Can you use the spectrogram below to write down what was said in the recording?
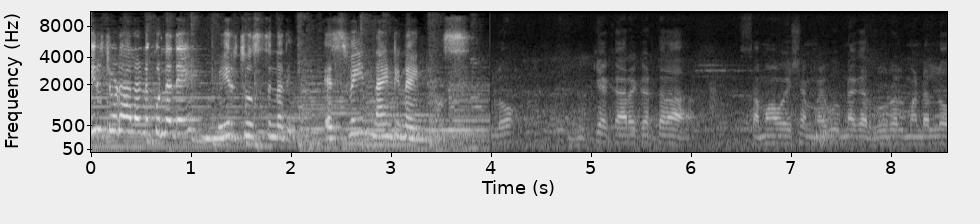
మీరు చూడాలనుకున్నదే మీరు చూస్తున్నది ఎస్వీ నైన్టీ నైన్ న్యూస్ ముఖ్య కార్యకర్తల సమావేశం మహబూబ్ నగర్ రూరల్ మండల్లో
